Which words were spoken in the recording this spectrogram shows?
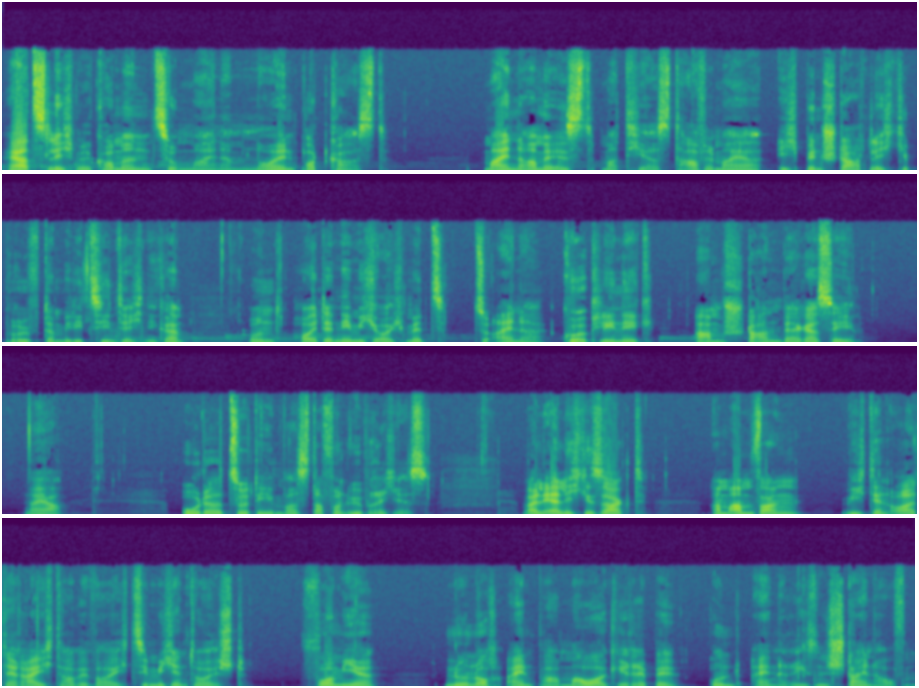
Herzlich willkommen zu meinem neuen Podcast. Mein Name ist Matthias Tafelmeier, ich bin staatlich geprüfter Medizintechniker und heute nehme ich euch mit zu einer Kurklinik am Starnberger See. Naja, oder zu dem, was davon übrig ist. Weil ehrlich gesagt, am Anfang, wie ich den Ort erreicht habe, war ich ziemlich enttäuscht. Vor mir nur noch ein paar Mauergerippe und ein riesen Steinhaufen.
